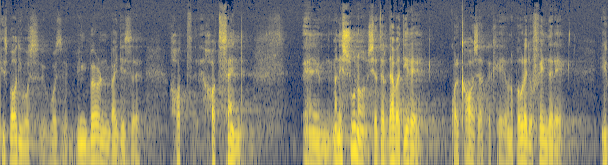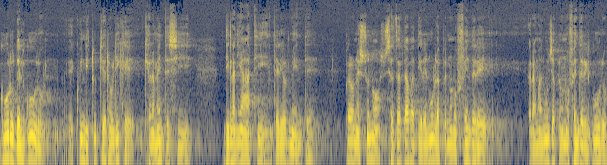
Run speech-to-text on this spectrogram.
His body was, was being burned by this uh, hot, hot sand. Eh, ma nessuno si azzardava a dire qualcosa perché avevano paura di offendere il guru del guru e quindi tutti erano lì che chiaramente si dilaniati interiormente, però nessuno si azzardava a dire nulla per non offendere Ramanuja, per non offendere il guru.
